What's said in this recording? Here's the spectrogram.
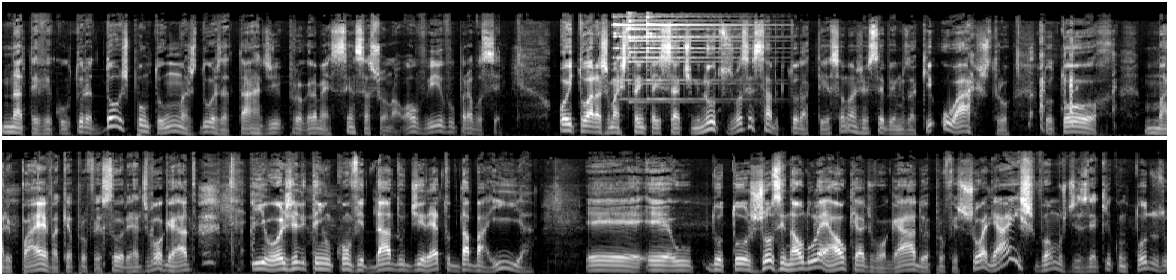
na TV Cultura 2.1 às duas da tarde. O programa é sensacional, ao vivo para você. 8 horas mais 37 minutos. Você sabe que toda terça nós recebemos aqui o astro, doutor Mário Paiva, que é professor e advogado. E hoje ele tem um convidado direto da Bahia é, é, o doutor Josinaldo Leal, que é advogado, é professor. Aliás, vamos dizer aqui com todos,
